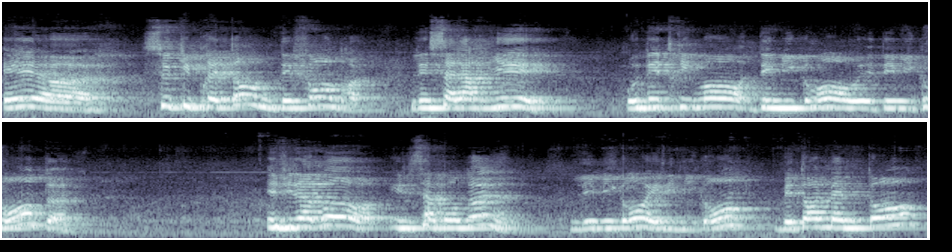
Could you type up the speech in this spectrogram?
Et ceux qui prétendent défendre les salariés au détriment des migrants et des migrantes. Évidemment, ils abandonnent les migrants et les migrantes, mais dans le même temps,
